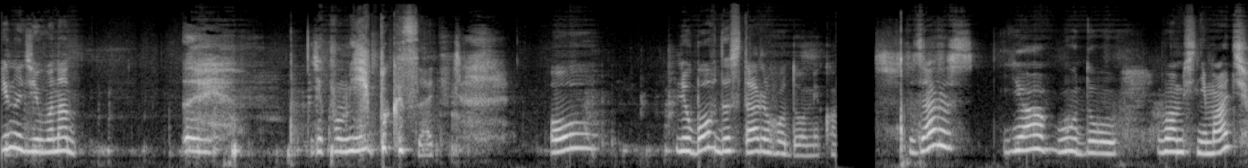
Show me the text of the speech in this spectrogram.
Іноді вона. Ех, Як вам її показати? О, любов до старого домика. Зараз я буду вам знімати,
